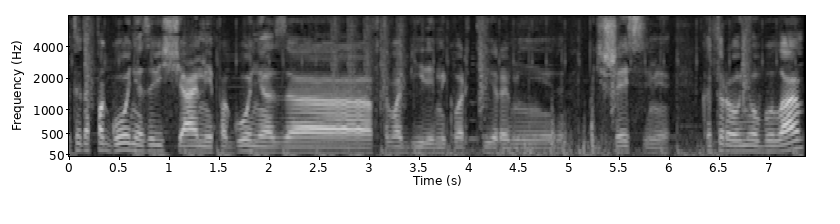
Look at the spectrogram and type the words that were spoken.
вот эта погоня за вещами, погоня за автомобилями, квартирами, путешествиями, которая у него была,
